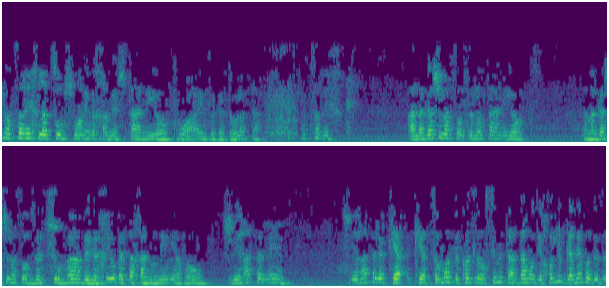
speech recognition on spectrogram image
לא צריך לצום 85 תעניות. וואי, איזה גדול אתה. לא צריך. ההנהגה של הסוף זה לא תעניות. ההנהגה של הסוף זה תשובה, בבכי ובתחנונים יבואו. שבירת הלב. שבירת הלב, כי, כי הצומות וכל זה עושים את האדם עוד יכול להיגנב עוד איזו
